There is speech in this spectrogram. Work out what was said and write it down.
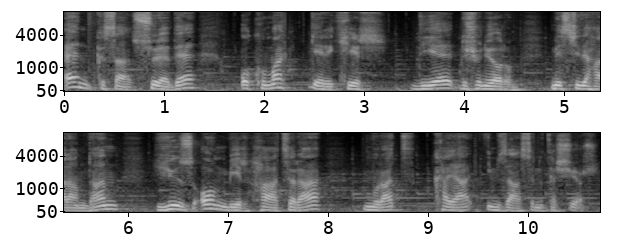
en kısa sürede okumak gerekir diye düşünüyorum. Mescid-i Haram'dan 111 hatıra Murat Kaya imzasını taşıyor.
